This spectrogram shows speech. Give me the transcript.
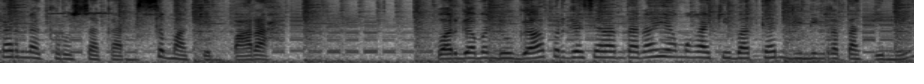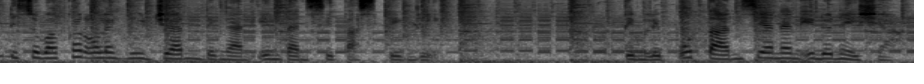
karena kerusakan semakin parah. Warga menduga pergeseran tanah yang mengakibatkan dinding retak ini disebabkan oleh hujan dengan intensitas tinggi. Tim Liputan CNN Indonesia.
